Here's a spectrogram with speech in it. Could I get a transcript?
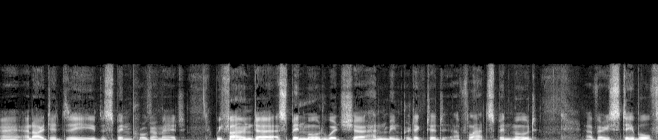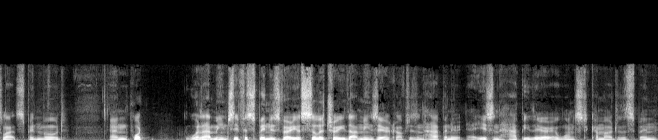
Uh, and I did the, the spin program in it. We found uh, a spin mode which uh, hadn't been predicted, a flat spin mode, a very stable flat spin mode. And what what that means, if a spin is very oscillatory, that means the aircraft isn't happy, isn't happy there. It wants to come out of the spin.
